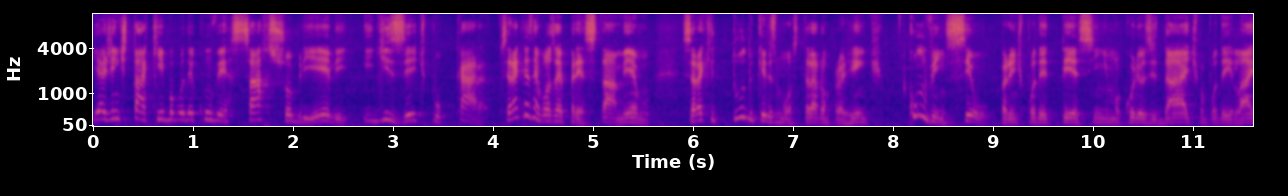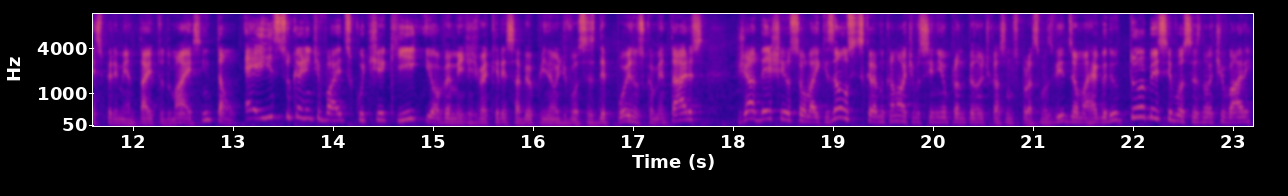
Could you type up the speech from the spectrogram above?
e a gente tá aqui pra poder conversar conversar sobre ele e dizer, tipo, cara, será que esse negócio vai prestar mesmo? Será que tudo que eles mostraram pra gente convenceu pra gente poder ter assim uma curiosidade pra poder ir lá experimentar e tudo mais? Então, é isso que a gente vai discutir aqui e obviamente a gente vai querer saber a opinião de vocês depois nos comentários. Já deixa aí o seu likezão, se inscreve no canal, ativa o sininho pra não perder notificação dos próximos vídeos, é uma regra do YouTube, se vocês não ativarem,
